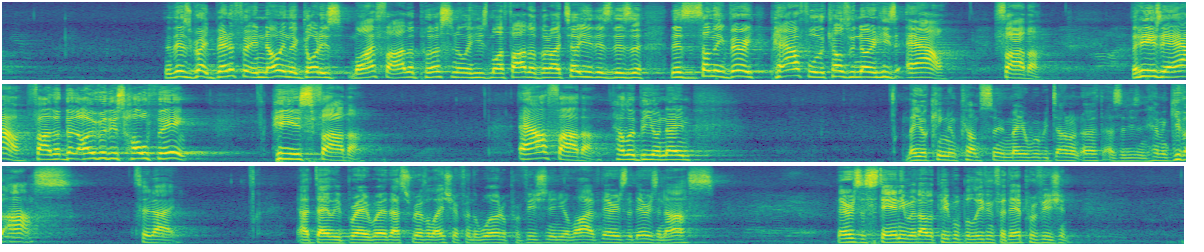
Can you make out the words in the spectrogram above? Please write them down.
Now, there's great benefit in knowing that God is my Father. Personally, He's my Father. But I tell you, there's, there's, a, there's something very powerful that comes with knowing He's our Father. That He is our Father. That over this whole thing, He is Father. Our Father, hallowed be your name. May your kingdom come soon. May your will be done on earth as it is in heaven. Give us today our daily bread, whether that's revelation from the word or provision in your life. There is, a, there is an us. There is a standing with other people believing for their provision.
